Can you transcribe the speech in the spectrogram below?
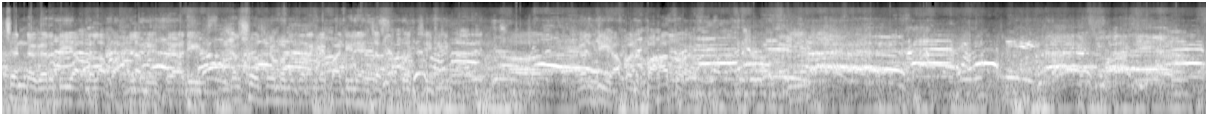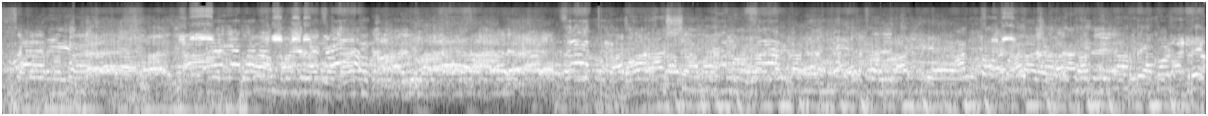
प्रचंड गर्दी आपल्याला पाहायला मिळते आणि संघर्ष होते म्हणून जरांगे ही गर्दी रेकॉर्ड ब्रेक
